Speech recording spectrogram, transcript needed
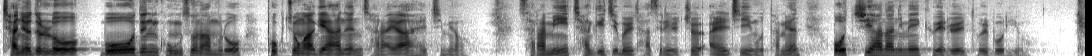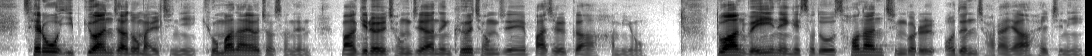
자녀들로 모든 공손함으로 복종하게 하는 자라야 할지며 사람이 자기 집을 다스릴 줄 알지 못하면 어찌 하나님의 교회를 돌보리요? 새로 입교한 자도 말지니 교만하여 져서는 마귀를 정죄하는 그 정죄에 빠질까 하미요 또한 외인에게서도 선한 증거를 얻은 자라야 할지니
